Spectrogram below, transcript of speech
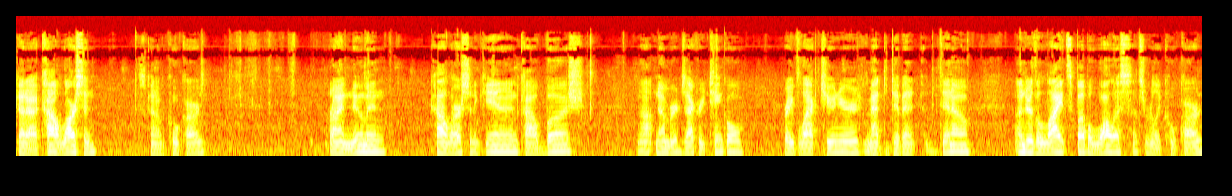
Got a Kyle Larson. It's kind of a cool card. Ryan Newman, Kyle Larson again, Kyle Busch, not numbered, Zachary Tinkle, Ray Black Jr., Matt DiBenedetto, Under the Lights, Bubba Wallace. That's a really cool card.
